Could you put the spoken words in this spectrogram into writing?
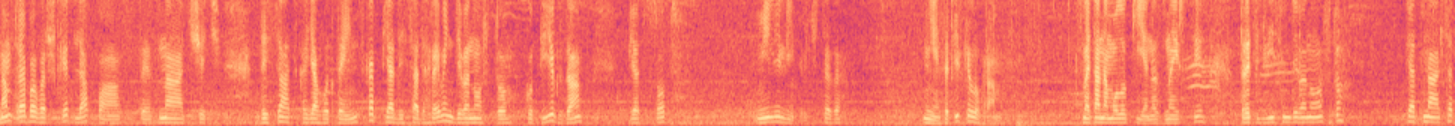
Нам треба вершки для пасти. Значить, десятка яготинська, 50 гривень, 90 копійок за 500 мілілітрів. Чи це за. Ні, за пів кілограма. Сметана молокія на знижці 38,90. 15.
